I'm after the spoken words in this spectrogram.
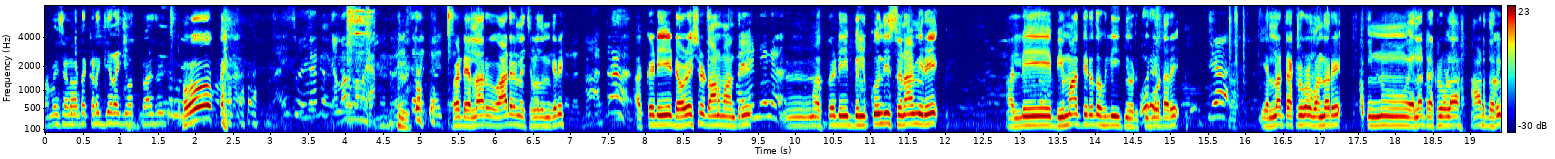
ರಮೇಶ್ ಅಣ್ಣ ಒಟ್ಟ ಕಡಕ್ ಗೇರ್ ಹಾಕಿ ಇವತ್ತು ಪ್ರೈಸ್ ಓ ಬಟ್ ಎಲ್ಲಾರು ವಾಡ್ರಿ ಚಲೋ ನಿಮ್ಗೆ ರೀ ಆ ಕಡೆ ಡವಳೇಶ್ವರ ಡಾನ್ ಮಾಂತ್ರಿ. ಅಕ್ಕಡಿ ಆ ಕಡೆ ಬಿಲ್ಕುಂದಿ ಸುನಾಮಿ ರೀ. ಅಲ್ಲಿ ಭೀಮಾ ತೀರದ ಹುಲಿ ಐತಿ ನೋಡ್ರಿ ಕುಬೋಟ ರೀ. ಎಲ್ಲ ಟ್ರ್ಯಾಕ್ಟರ್ಗಳು ಬಂದವ್ರಿ. ಇನ್ನು ಎಲ್ಲ ಟ್ರ್ಯಾಕ್ಟರ್ಗಳ ಆಡ್ದವ್ರಿ.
